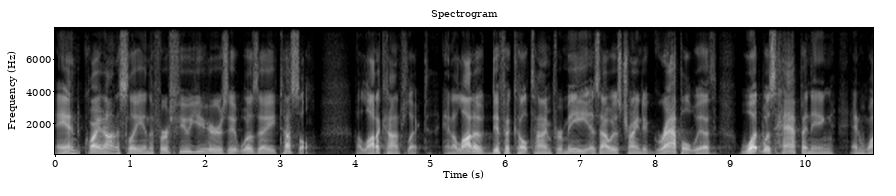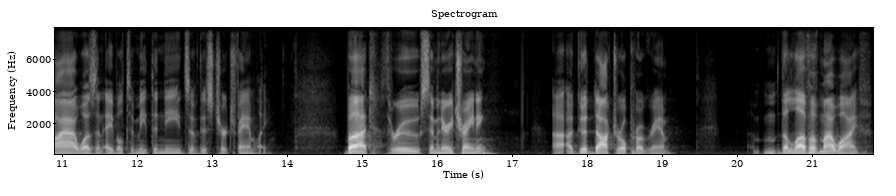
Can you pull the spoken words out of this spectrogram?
And quite honestly, in the first few years, it was a tussle, a lot of conflict, and a lot of difficult time for me as I was trying to grapple with what was happening and why I wasn't able to meet the needs of this church family. But through seminary training, uh, a good doctoral program, the love of my wife,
